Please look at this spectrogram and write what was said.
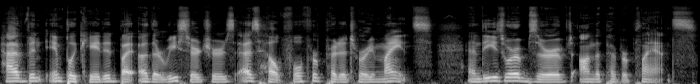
have been implicated by other researchers as helpful for predatory mites, and these were observed on the pepper plants.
